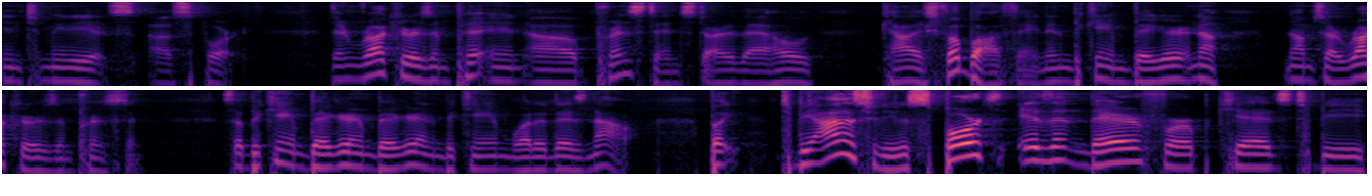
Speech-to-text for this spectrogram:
intermediate uh, sport. Then Rutgers and Pitt and uh, Princeton started that whole college football thing, and it became bigger. No, no, I'm sorry, Rutgers and Princeton. So it became bigger and bigger and became what it is now. But to be honest with you, sports isn't there for kids to be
